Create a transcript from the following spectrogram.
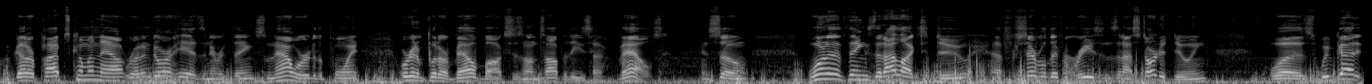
we've got our pipes coming out, running to our heads and everything. So now we're to the point we're gonna put our valve boxes on top of these uh, valves. And so one of the things that I like to do uh, for several different reasons and I started doing was we've got it,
